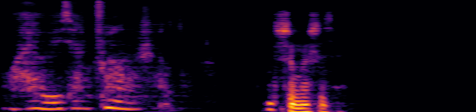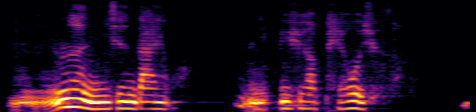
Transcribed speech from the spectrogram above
我还有一件重要的事要做。什么事情？那你先答应我，你必须要陪我去做。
